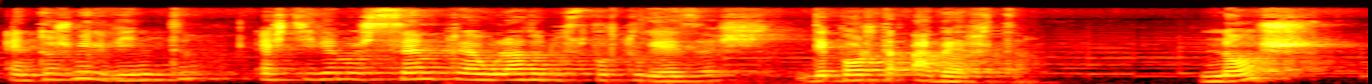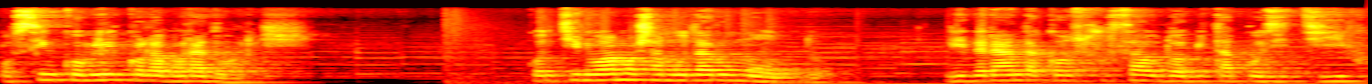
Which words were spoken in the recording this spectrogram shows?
Em 2020, estivemos sempre ao lado dos portugueses, de porta aberta. Nós, os 5 mil colaboradores. Continuamos a mudar o mundo, liderando a construção do habitat positivo,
